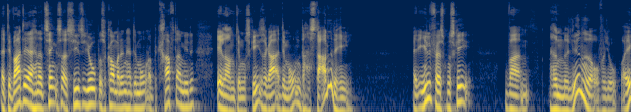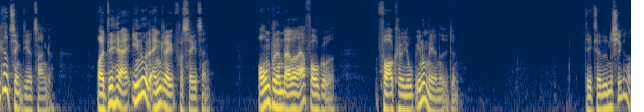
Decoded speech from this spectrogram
at det var det, han havde tænkt sig at sige til Job, og så kommer den her dæmon og bekræfter ham i det, eller om det måske sågar er dæmonen, der har startet det hele. At Elifas måske var, havde medlidenhed over for Job, og ikke havde tænkt de her tanker. Og at det her er endnu et angreb fra Satan, oven på dem, der allerede er foregået, for at køre Job endnu mere ned i den. Det er ikke til at vide med sikkerhed.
